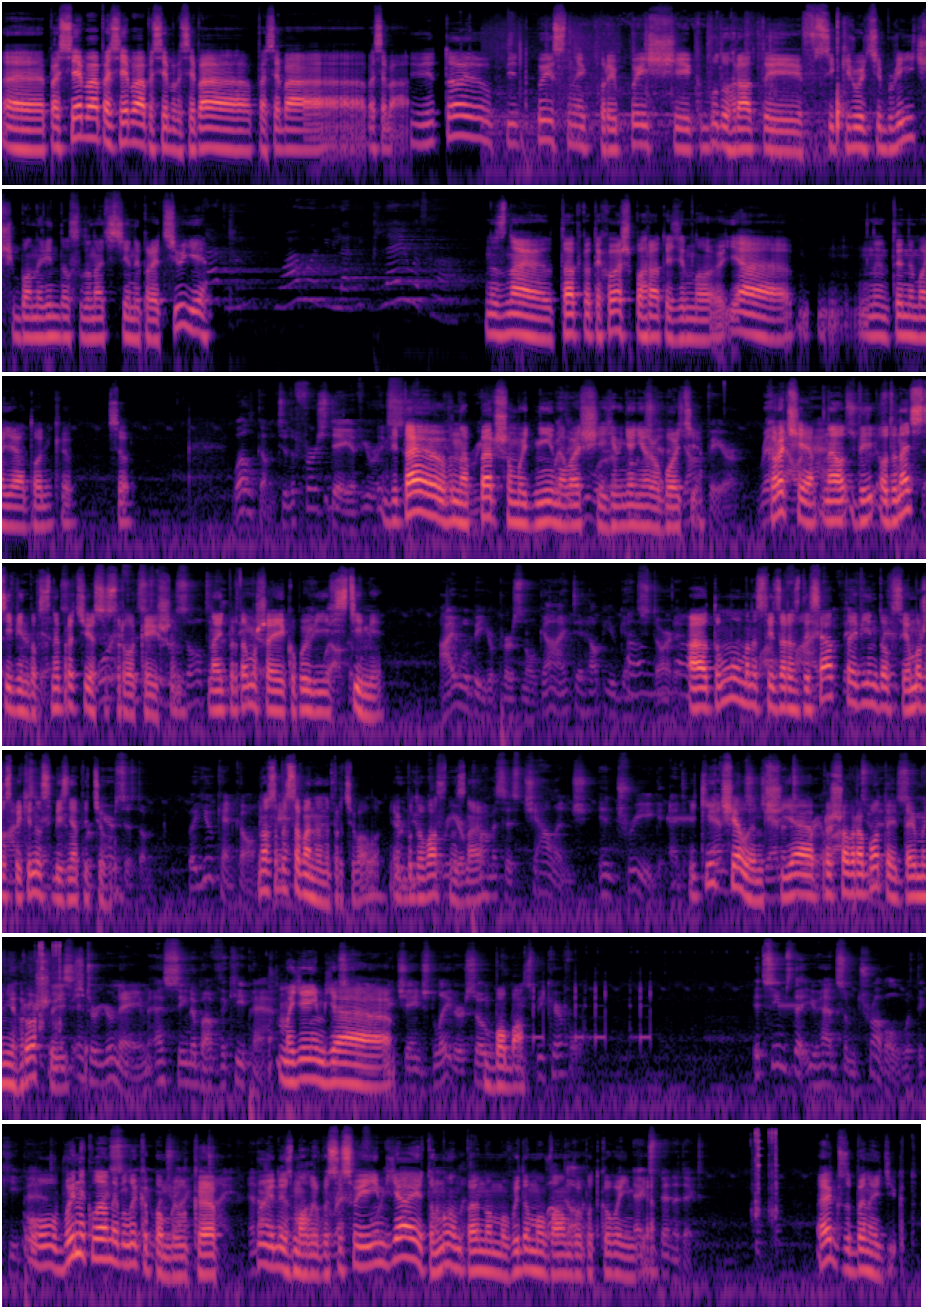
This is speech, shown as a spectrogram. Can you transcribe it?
Е, спасибо, спасибо, спасибо, спасибо, спасибо, спасибо. Вітаю, підписник, приписчик. Буду грати в Security Breach, бо на Windows 11 не працює. Не знаю, татко, ти хочеш пограти зі мною? Я. Ти не моя донька. Все. Вітаю на першому дні на вашій гівняній роботі. Коротше, на 11 Windows не працює Source Relocation, навіть при тому, що я її купив її в Steam. А тому у мене стоїть зараз 10 Windows, я можу спокійно собі зняти цю. Ну, особисто в мене не працювало. Як буде у вас, не знаю. Який челендж? Я прийшов роботи, дай мені гроші і все. Моє ім'я Боба. О, Виникла невелика помилка. Ви не змогли ввести своє ім'я, і тому, напевно, ми видамо вам випадкове ім'я. Екс Бенедикт.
